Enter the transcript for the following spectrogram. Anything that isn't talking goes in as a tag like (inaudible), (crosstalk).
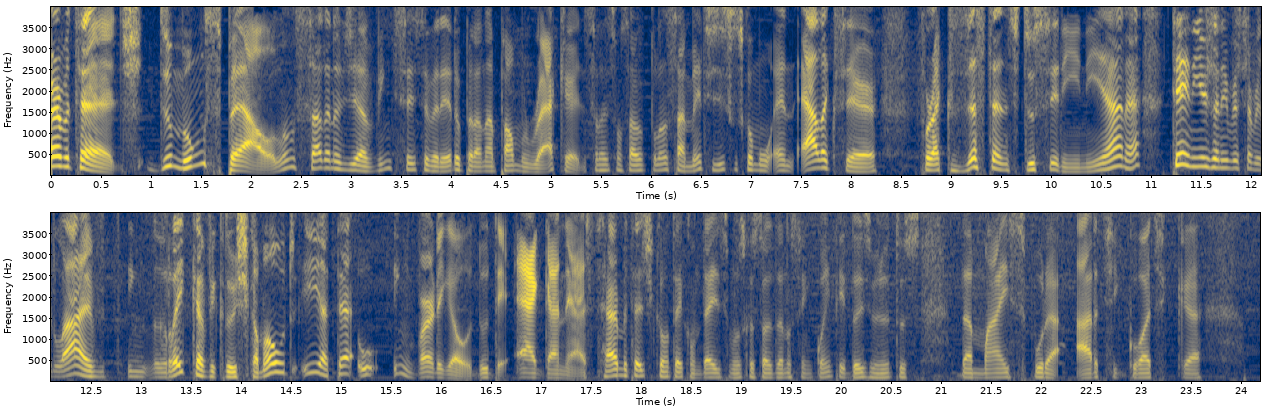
Hermitage, do Moonspell, lançada no dia 26 de fevereiro pela Napalm Records, sendo responsável por lançamento de discos como An Elixir for Existence do Sirinia, né? 10 Years Anniversary Live em Reykjavik do Shikamoto e até o Invertigo do The Agonist. Hermitage conta com 10 músicas, totalizando 52 minutos da mais pura arte gótica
